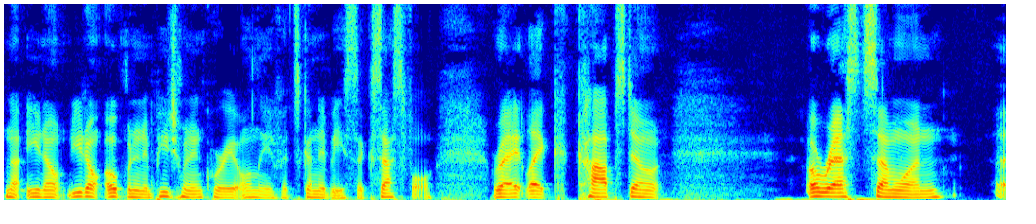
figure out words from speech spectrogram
Not you don't you don't open an impeachment inquiry only if it's going to be successful, right? Like cops don't arrest someone uh,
